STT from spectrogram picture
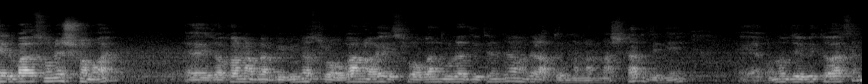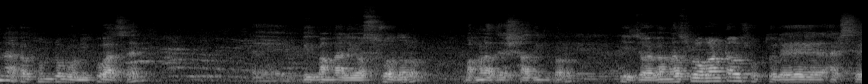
নির্বাচনের সময় যখন আপনার বিভিন্ন স্লোগান হয়, এই স্লোগানগুলো দিতেন যে আমাদের আব্দুল মান্নান মাস্টার, যিনি এখনও জীবিত আছেন আকাশচন্দ্র বণিকও আছেন। বীর বাঙালি অস্ত্র ধরো বাংলাদেশ স্বাধীন করো এই জয় বাংলা স্লোগানটাও সত্তরে আসছে।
